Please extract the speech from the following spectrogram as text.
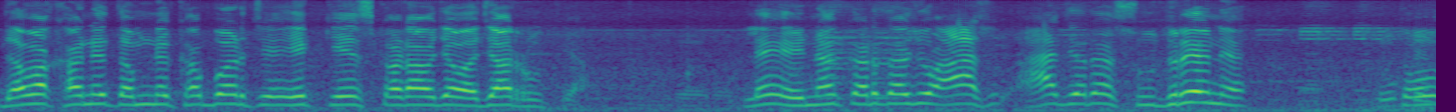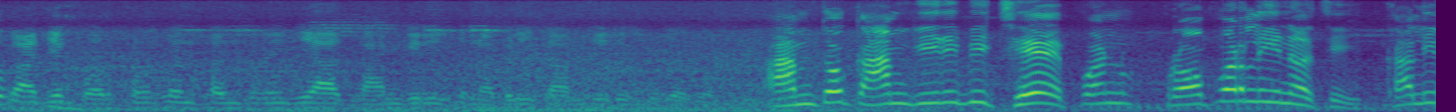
દવાખાને તમને ખબર છે એક કેસ કઢાવજો હજાર રૂપિયા. એટલે એના કરતાં જો આ આ જરા સુધરે ને તો- આજે કોર્પોરેશન તંત્રની જે આ કામગીરી છે નબળી કામગીરી શું આમ તો કામગીરી બી છે પણ પ્રોપરલી નથી. ખાલી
